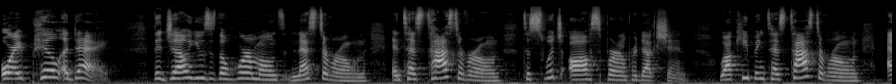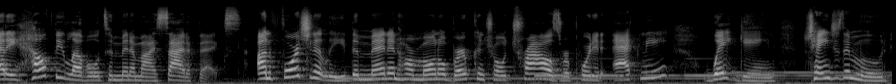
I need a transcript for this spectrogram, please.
or a pill a day. The gel uses the hormones Nestorone and testosterone to switch off sperm production while keeping testosterone at a healthy level to minimize side effects. Unfortunately, the men in hormonal birth control trials reported acne, weight gain, changes in mood,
